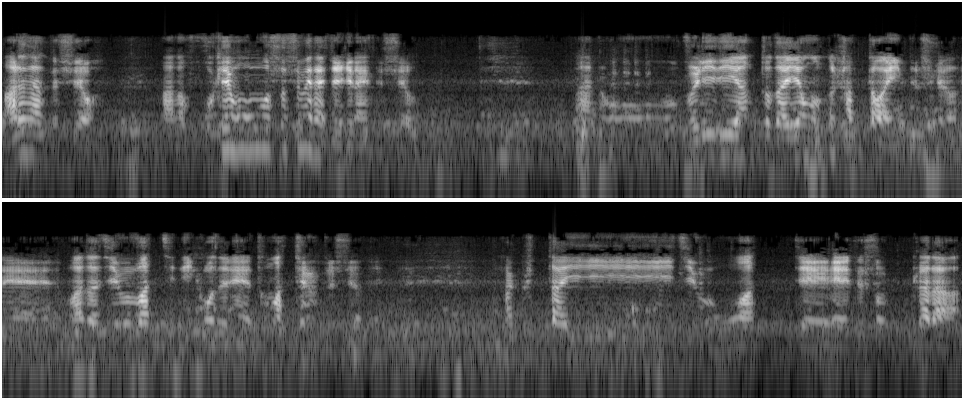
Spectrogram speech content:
あれなんですよ。あの、ポケモンを進めないといけないんですよ。あの、ブリリアントダイヤモンド買ったはいいんですけどね、まだジムバッジ2個でね、止まってるんですよね。白体ジム終わって、で、そっから、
